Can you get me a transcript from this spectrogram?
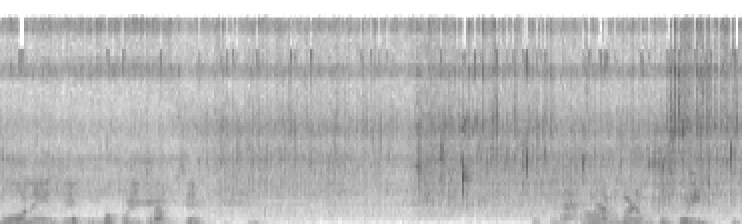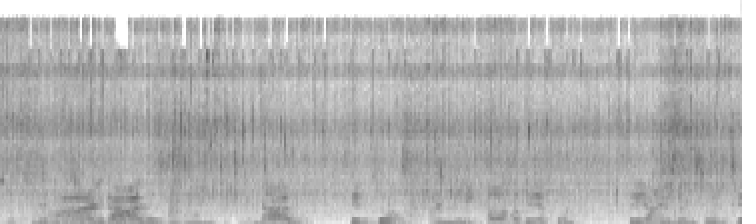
বোন এই যে পকোড়ি ছাপছে গরম গরম পকোড়ি আর ডাল ডাল সেদ্ধ আর মুড়ি খাওয়া হবে এখন। সেই আয়োজন চলছে।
